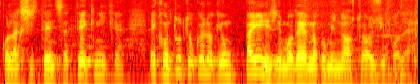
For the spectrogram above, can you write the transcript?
con l'assistenza tecnica e con tutto quello che un paese moderno come il nostro oggi può dare.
